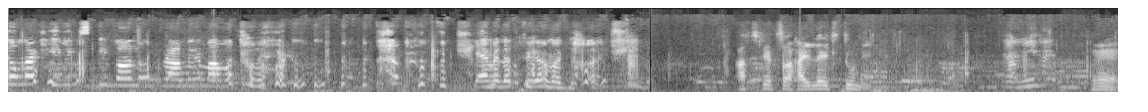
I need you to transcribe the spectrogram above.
তোমার ফিলিংস কি বলো? গ্রামের মামা তোমার ক্যামেরা তুই আমার আজকে তো হাইলাইট তুমি। আমি? হ্যাঁ।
